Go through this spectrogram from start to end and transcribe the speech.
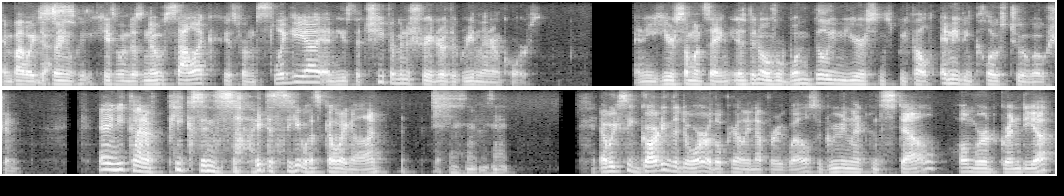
And by the way, just so Yes. in case anyone doesn't know, Salaak is from Slyggia, and he's the chief administrator of the Green Lantern Corps. And he hears someone saying, It has been over one billion years since we felt anything close to emotion. And he kind of peeks inside to see what's going on. Mm-hmm, mm-hmm. And we see guarding the door, although apparently not very well, so Green Lantern Stell, Homeward Grendia,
